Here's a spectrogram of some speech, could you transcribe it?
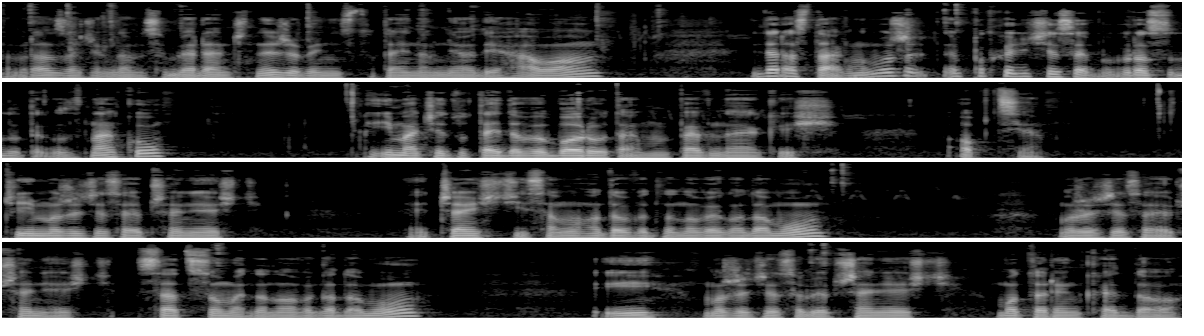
Dobra, zaciągamy sobie ręczny, żeby nic tutaj nam nie odjechało. I teraz tak, no może podchodzicie sobie po prostu do tego znaku i macie tutaj do wyboru tam pewne jakieś opcje. Czyli możecie sobie przenieść części samochodowe do nowego domu. Możecie sobie przenieść Satsumę do nowego domu i możecie sobie przenieść motorynkę do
